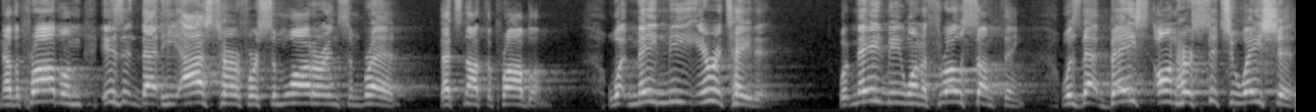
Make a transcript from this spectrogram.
Now, the problem isn't that he asked her for some water and some bread. That's not the problem. What made me irritated, what made me want to throw something, was that based on her situation,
